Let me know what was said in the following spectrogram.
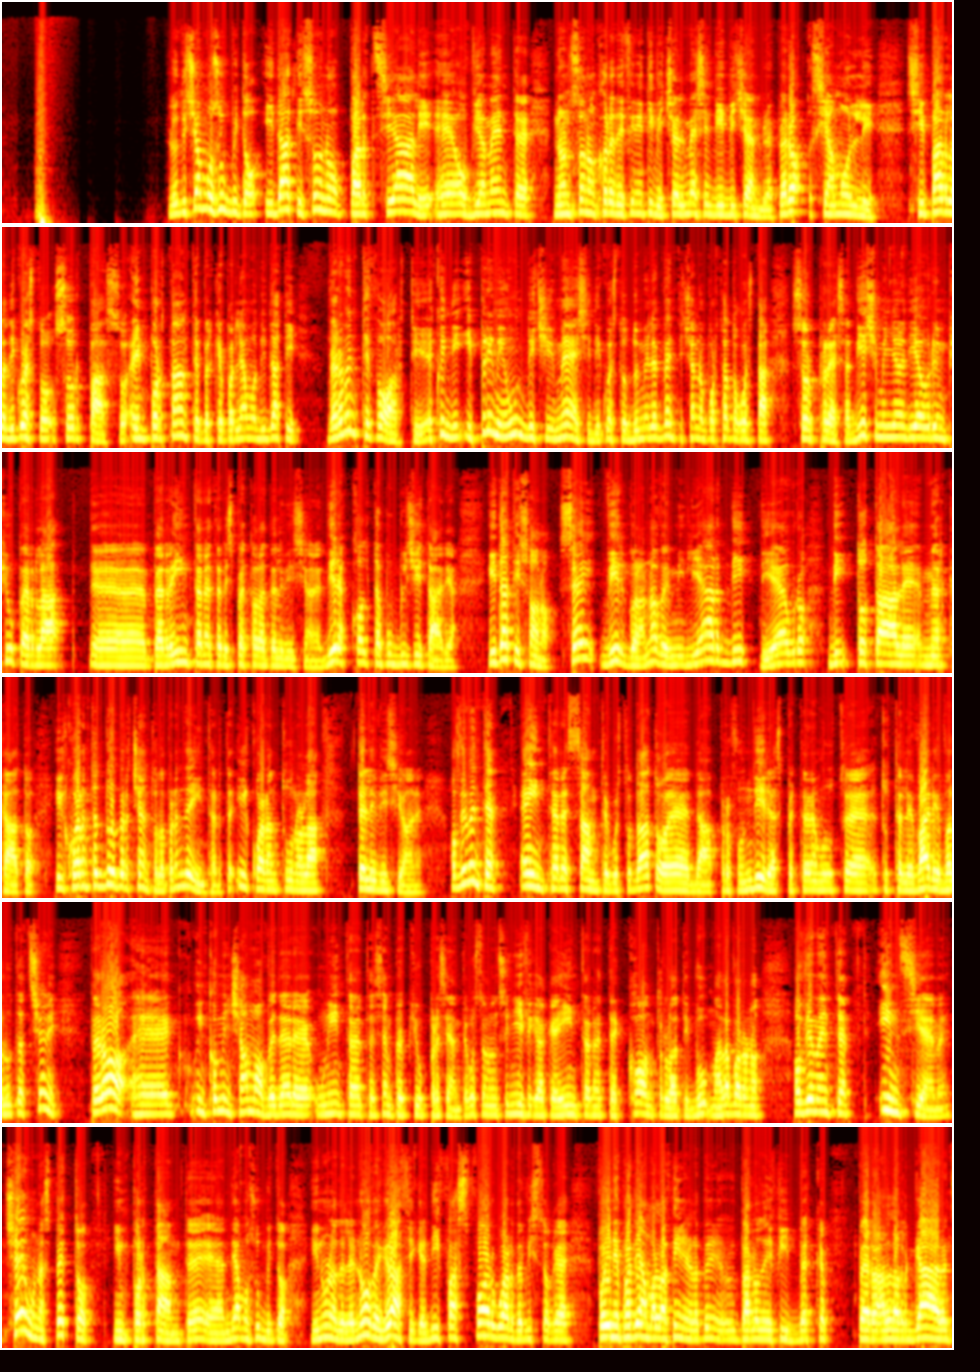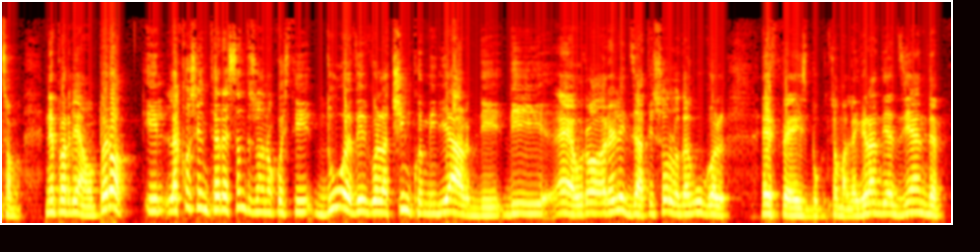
Lo diciamo subito, i dati sono parziali e ovviamente non sono ancora definitivi, c'è il mese di dicembre, però siamo lì. Si parla di questo sorpasso, è importante perché parliamo di dati veramente forti e quindi i primi 11 mesi di questo 2020 ci hanno portato questa sorpresa, 10 milioni di euro in più per, la, eh, per internet rispetto alla televisione, di raccolta pubblicitaria. I dati sono 6,9 miliardi di euro di totale mercato, il 42% lo prende internet, il 41% la televisione. Ovviamente è interessante questo dato, è da approfondire, aspetteremo tutte, tutte le varie valutazioni, però eh, incominciamo a vedere un internet sempre più presente. Questo non significa che internet è contro la TV, ma lavorano ovviamente insieme. C'è un aspetto importante e andiamo subito in una delle nuove grafiche di Fast Forward, visto che poi ne parliamo alla fine, parlo dei feedback per allargare, insomma, ne parliamo. Però il, la cosa interessante sono questi 2,5 miliardi di euro realizzati solo da Google e Facebook, insomma, le grandi aziende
